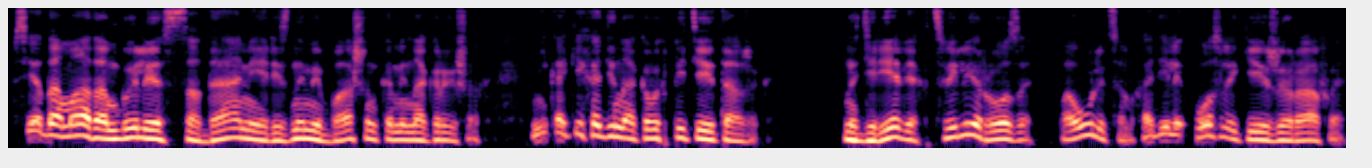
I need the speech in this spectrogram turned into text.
Все дома там были с садами и резными башенками на крышах, никаких одинаковых пятиэтажек. На деревьях цвели розы, по улицам ходили ослики и жирафы,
